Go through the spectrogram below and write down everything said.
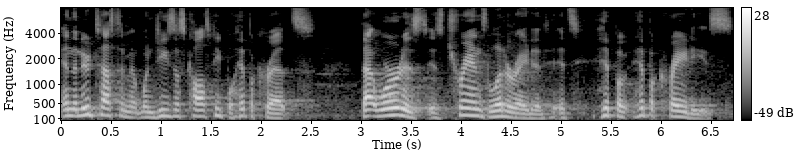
in the New Testament, when Jesus calls people hypocrites, that word is, is transliterated. It's hypo, Hippocrates.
